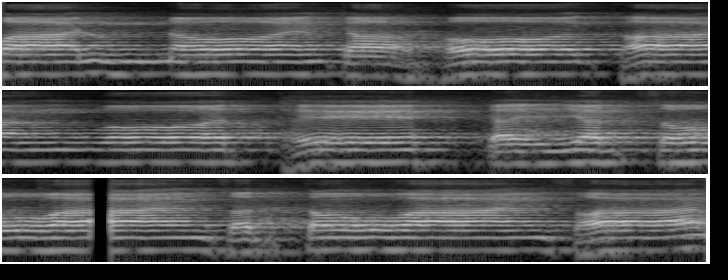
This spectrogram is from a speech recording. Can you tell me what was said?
วันโนจะโพคังวุฒิจยัตสุวานสตวันสาน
